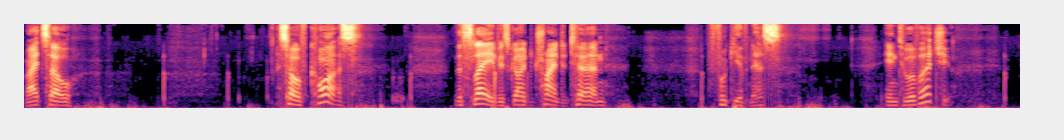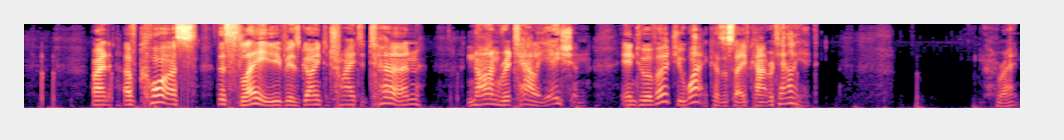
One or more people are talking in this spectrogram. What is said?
Right? So so of course the slave is going to try to turn forgiveness into a virtue. Right? Of course, the slave is going to try to turn non retaliation into a virtue. Why? Because the slave can't retaliate. Right?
